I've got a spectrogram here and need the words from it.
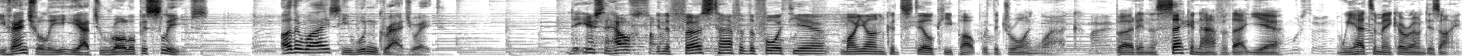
eventually he had to roll up his sleeves. Otherwise, he wouldn't graduate. In the first half of the fourth year, Marjan could still keep up with the drawing work. But in the second half of that year, we had to make our own design.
